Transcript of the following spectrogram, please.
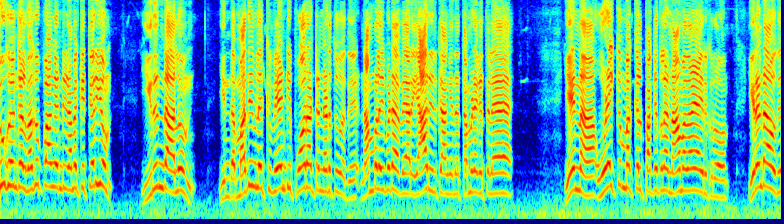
யூகங்கள் வகுப்பாங்க என்று நமக்கு தெரியும். இருந்தாலும் இந்த மதுவிலக்கு வேண்டி போராட்டம் நடத்துவது நம்மளை விட வேற யார் இருக்காங்க இந்த தமிழகத்தில்? ஏன்னா உழைக்கும் மக்கள் பக்கத்தில் நாம தான் இருக்கிறோம். இரண்டாவது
